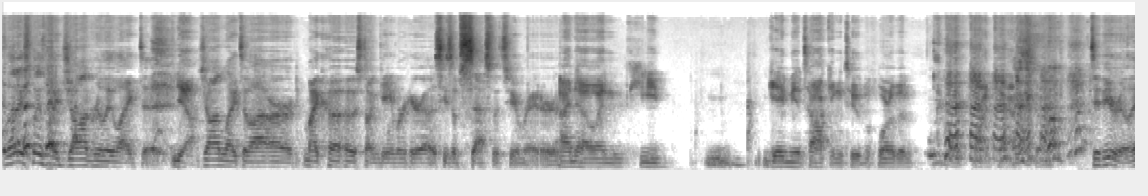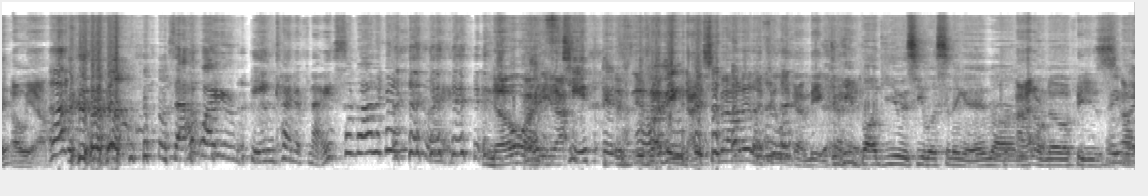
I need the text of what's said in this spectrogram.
Well, that explains why John really liked it. Yeah. John liked it a lot. Or my co-host on Gamer Heroes, he's obsessed with Tomb Raider. I know, and he gave me a talking to before the podcast. so- Did he really? Oh yeah. Is that why you're being kind of nice about it? Like, No, I mean, I, Teeth is, is is I being nice about it? I feel like I'm being. Did he kinda- bug you? Is he listening in? Um, I don't know if he's. Are you I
